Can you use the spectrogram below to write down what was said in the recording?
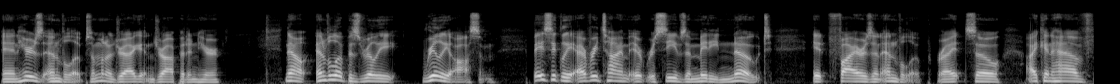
and here's envelopes. I'm going to drag it and drop it in here. Now, envelope is really, really awesome. Basically, every time it receives a MIDI note, it fires an envelope, right? So I can have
